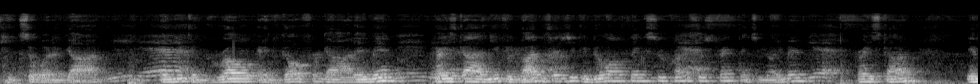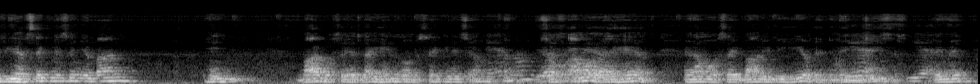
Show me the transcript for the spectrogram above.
teach the Word of God. Amen. And you can grow and go for God. Amen. Amen. Praise God. And you can, Bible says you can do all things through Christ who strengthens you. Amen. Yes. Praise God. If you have sickness in your body, he, Bible says lay hands on the sick and it shall recover. yes, So I'm going to lay hands and I'm going to say body be healed in the name Yes, of Jesus. yes. Amen.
